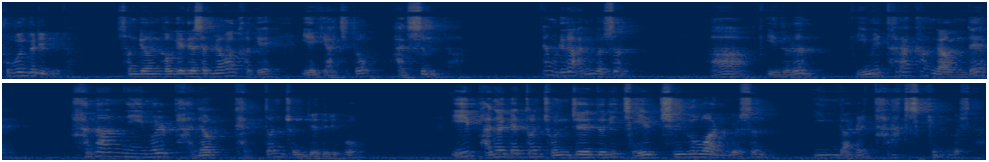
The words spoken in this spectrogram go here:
부분들입니다. 성경은 거기에 대해서 명확하게 얘기하지도 않습니다. 그냥 우리가 아는 것은 아 이들은 이미 타락한 가운데 하나님을 반역했던 존재들이고 이 반역했던 존재들이 제일 즐거워하는 것은 인간을 타락시키는 것이다.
